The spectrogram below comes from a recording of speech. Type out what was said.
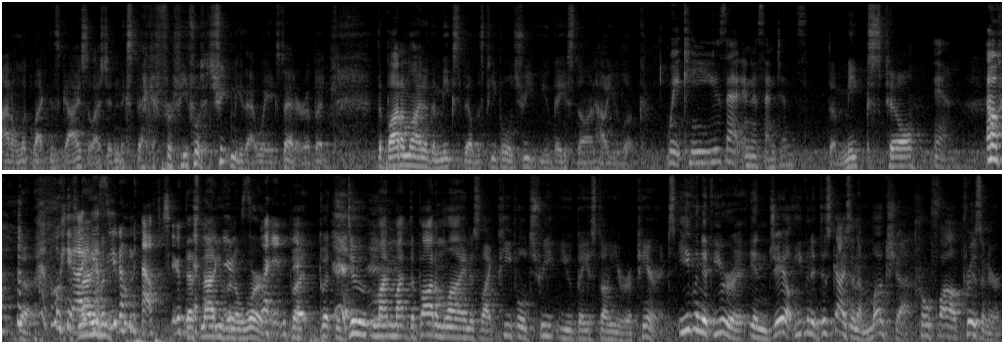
I don't look like this guy, so I shouldn't expect for people to treat me that way, et cetera. But the bottom line of the Meeks pill is people will treat you based on how you look. Wait, can you use that in a sentence? The Meeks pill, Yeah. Oh, The- oh yeah. I guess even- you don't have to. That's not even a word. But but the dude, my, my the bottom line is like people treat you based on your appearance. Even if you're in jail, even if this guy's in a mugshot, profile prisoner,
